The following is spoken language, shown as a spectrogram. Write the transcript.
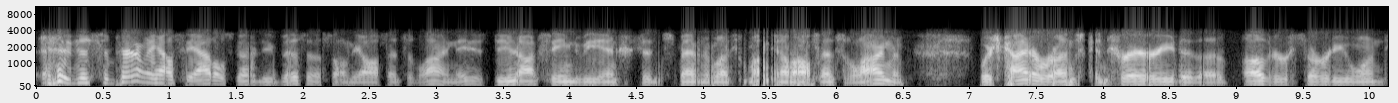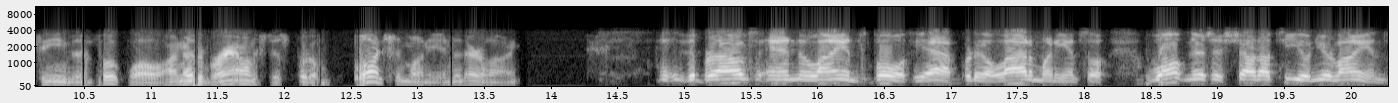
it's apparently how Seattle's going to do business on the offensive line. They just do not seem to be interested in spending a bunch of money on offensive linemen, which kind of runs contrary to the other 31 teams in football. I know the Browns just put a bunch of money into their line. The Browns and the Lions both, yeah, put in a lot of money in. So, Walton, there's a shout out to you and your Lions.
